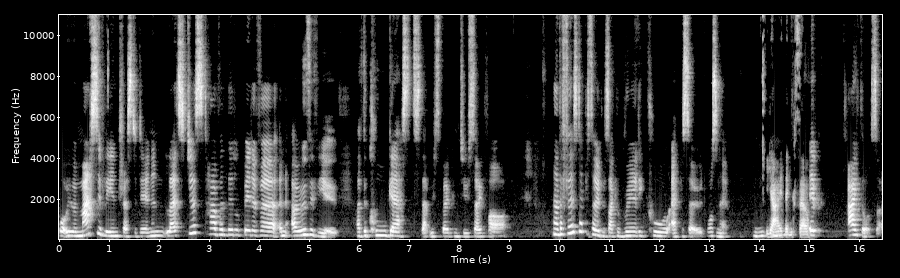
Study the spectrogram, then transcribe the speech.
what we were massively interested in, and let's just have a little bit of a, an overview of the cool guests that we've spoken to so far. Now, the first episode was like a really cool episode, wasn't it? Yeah, I mm-hmm. think so. It, I thought so.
